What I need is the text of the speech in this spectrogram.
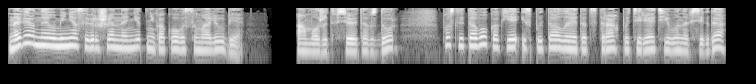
Наверное, у меня совершенно нет никакого самолюбия — а может, все это вздор? После того, как я испытала этот страх потерять его навсегда,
